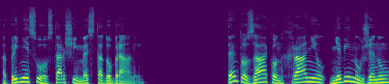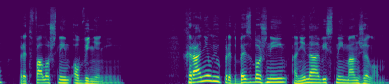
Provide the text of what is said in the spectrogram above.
a priniesú ho starší mesta do brány. Tento zákon chránil nevinnú ženu pred falošným obvinením. Chránil ju pred bezbožným a nenávistným manželom.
